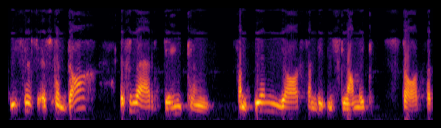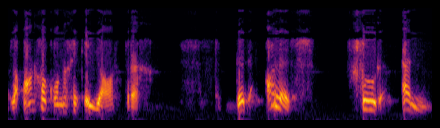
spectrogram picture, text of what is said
ISIS is vandag is 'n herdenking van 1 jaar van die Islamic Staat wat hulle aangekondig het 'n jaar terug. Dit alles voer in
